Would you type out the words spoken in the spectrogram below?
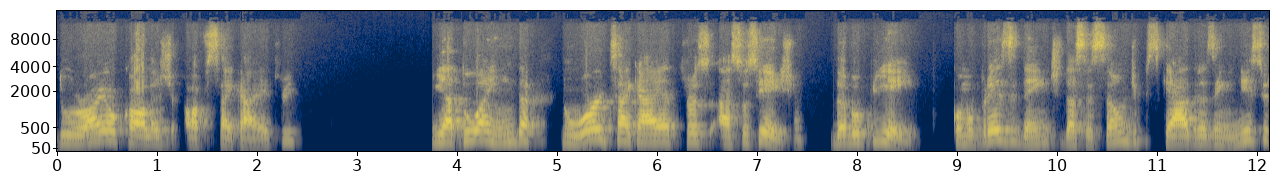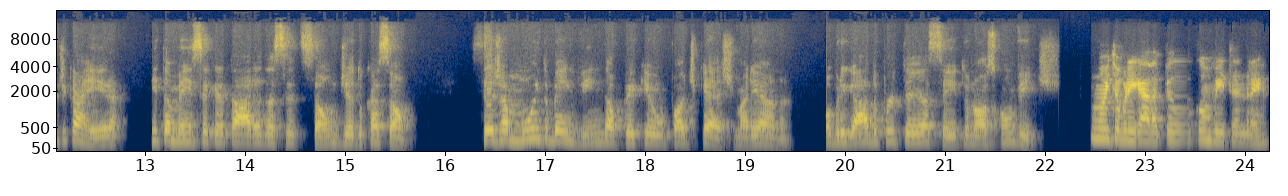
do Royal College of Psychiatry e atua ainda no World Psychiatrists Association, WPA, como presidente da seção de psiquiatras em início de carreira e também secretária da seção de educação. Seja muito bem-vinda ao PQU Podcast, Mariana. Obrigado por ter aceito o nosso convite. Muito obrigada pelo convite, André.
